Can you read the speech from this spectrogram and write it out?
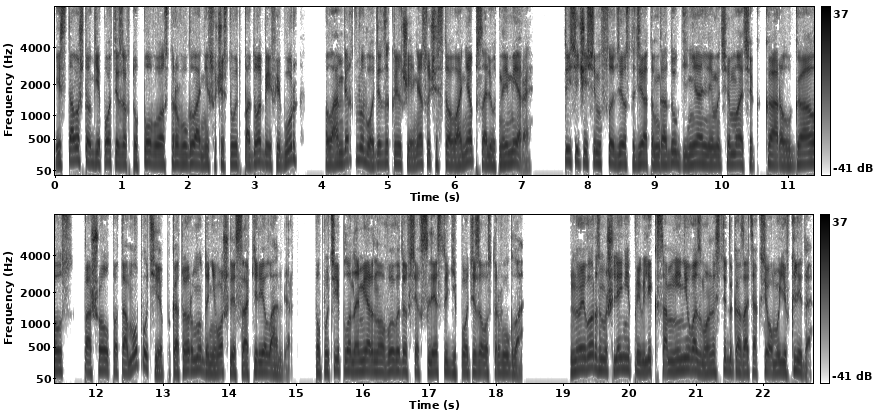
Из того, что в гипотезах тупого острого угла не существует подобия фигур, Ламберт выводит заключение о существовании абсолютной меры – 1799 году гениальный математик Карл Гаусс пошел по тому пути, по которому до него шли Сакер и Ламберт, по пути планомерного вывода всех следствий гипотезы острого угла. Но его размышления привели к сомнению возможности доказать аксиому Евклида.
